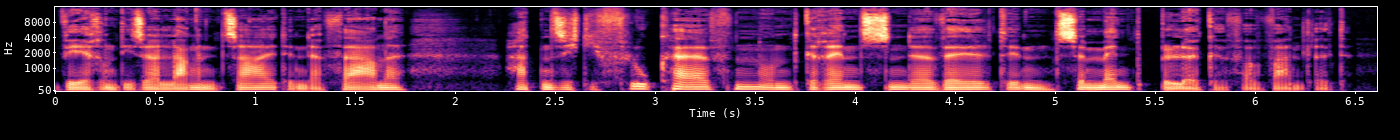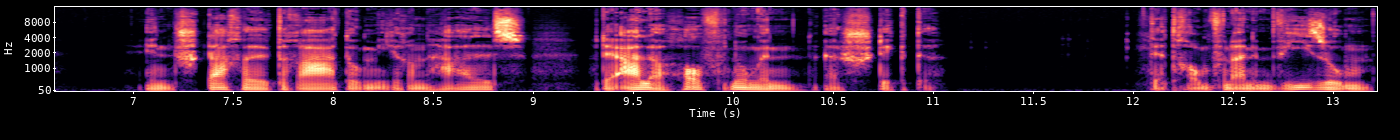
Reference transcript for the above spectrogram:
Während dieser langen Zeit in der Ferne hatten sich die Flughäfen und Grenzen der Welt in Zementblöcke verwandelt, in Stacheldraht um ihren Hals, der alle Hoffnungen erstickte. Der Traum von einem Visum,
